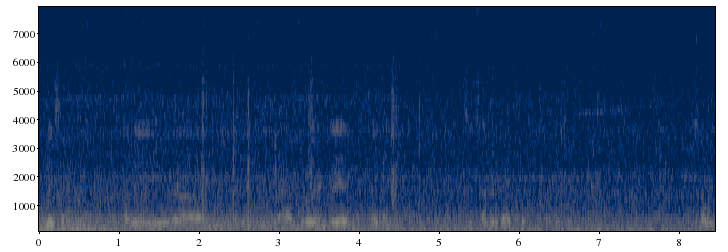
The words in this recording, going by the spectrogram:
ఉన్నాయి సార్ అది యాప్లో ఎంట్రీ అయింది సిక్స్ హండ్రెడ్ బ్యాగ్ సెవెన్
